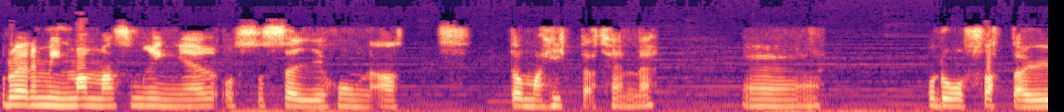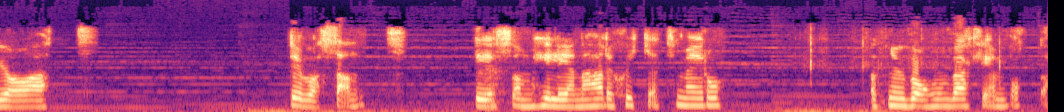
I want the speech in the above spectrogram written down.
Och då är det min mamma som ringer och så säger hon att de har hittat henne. Eh, och då fattar ju jag att det var sant. Det som Helena hade skickat till mig då. att nu var hon verkligen borta.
